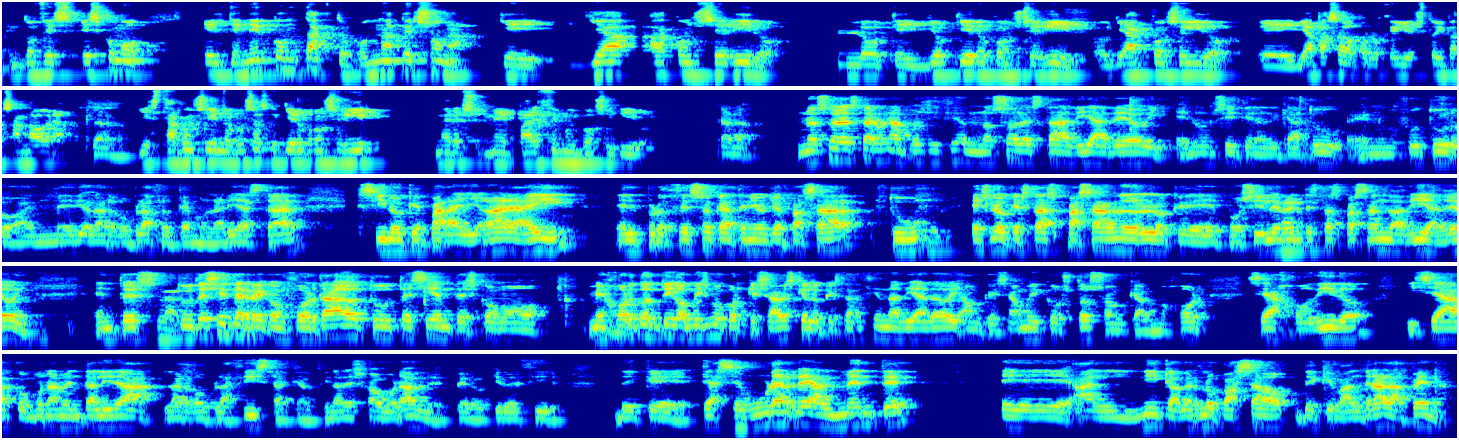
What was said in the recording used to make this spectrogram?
Entonces, es como el tener contacto con una persona que ya ha conseguido lo que yo quiero conseguir, o ya ha conseguido, eh, ya ha pasado por lo que yo estoy pasando ahora, y está consiguiendo cosas que quiero conseguir, me, parece muy positivo. Claro, no solo está en una posición, no solo está a día de hoy en un sitio en el que a tú en un futuro, en medio a largo plazo, te molaría estar, sino que para llegar ahí el proceso que ha tenido que pasar, tú es lo que estás pasando, lo que posiblemente estás pasando a día de hoy. Entonces, tú te sientes reconfortado, tú te sientes como mejor contigo mismo porque sabes que lo que estás haciendo a día de hoy, aunque sea muy costoso, aunque a lo mejor sea jodido y sea como una mentalidad largoplacista, que al final es favorable, pero quiero decir, de que te asegura realmente eh, al Nick haberlo pasado de que valdrá la pena.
